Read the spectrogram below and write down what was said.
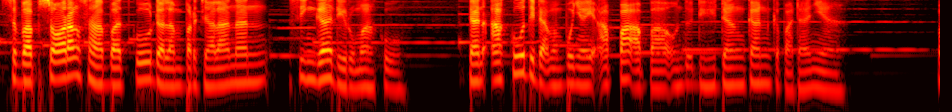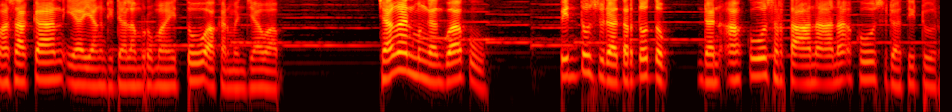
sebab seorang sahabatku dalam perjalanan singgah di rumahku, dan aku tidak mempunyai apa-apa untuk dihidangkan kepadanya. Masakan ia yang di dalam rumah itu akan menjawab, Jangan mengganggu aku, pintu sudah tertutup, dan aku serta anak-anakku sudah tidur.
